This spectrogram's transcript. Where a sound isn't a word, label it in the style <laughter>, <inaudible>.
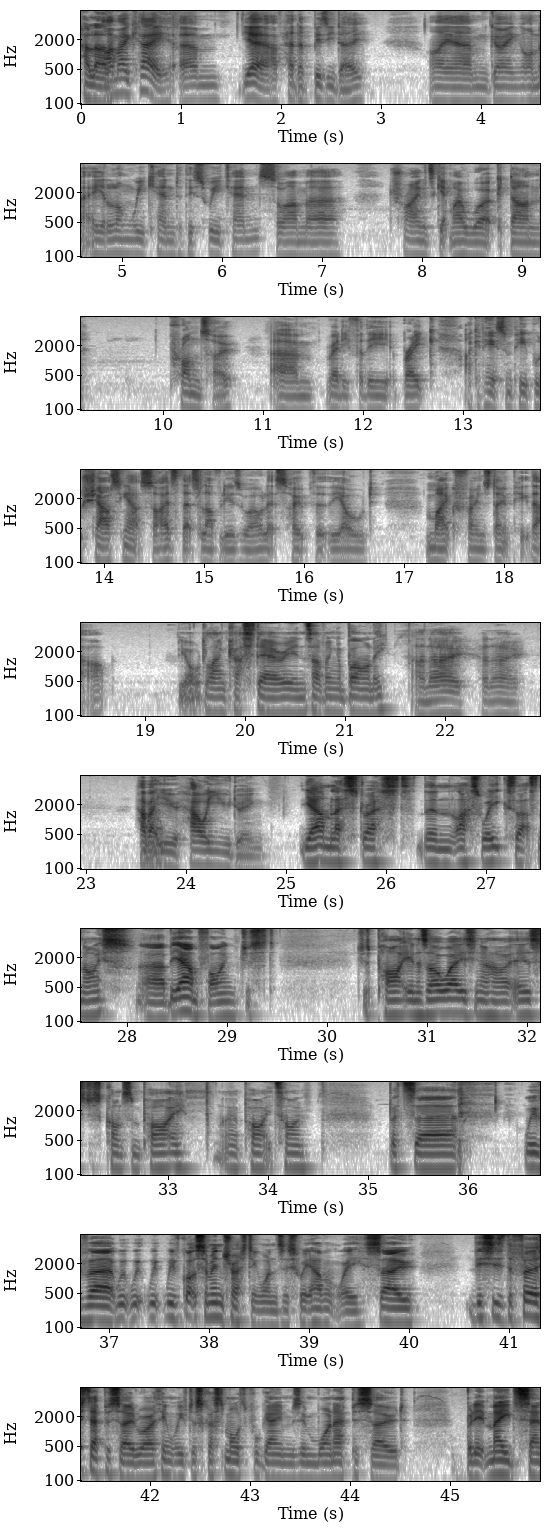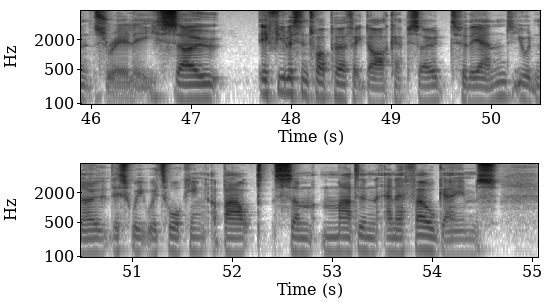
Hello. I'm okay. Um, yeah, I've had a busy day. I am going on a long weekend this weekend, so I'm uh, trying to get my work done pronto, um, ready for the break. I can hear some people shouting outside, so that's lovely as well. Let's hope that the old microphones don't pick that up. the old Lancasterians having a Barney. I know, I know. How about you? How are you doing? Yeah, I'm less stressed than last week, so that's nice. Uh, but yeah, I'm fine. Just just partying as always. You know how it is. Just constant party, uh, party time. But uh, <laughs> we've uh, we, we, we've got some interesting ones this week, haven't we? So this is the first episode where I think we've discussed multiple games in one episode, but it made sense really. So if you listen to our Perfect Dark episode to the end, you would know that this week we're talking about some Madden NFL games.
